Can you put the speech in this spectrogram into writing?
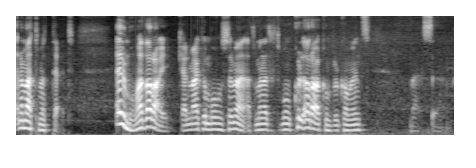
أنا ما تمتعت. المهم هذا رأيي. كان معكم أبو سلمان. أتمنى تكتبون كل آرائكم في ال comments. مع السلامة.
